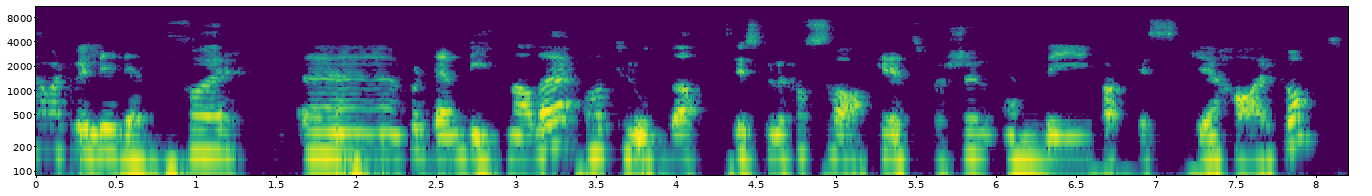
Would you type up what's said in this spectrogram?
har vært veldig redd for, for, den biten av det, og har trodd at vi skulle få svakere etterspørsel enn vi faktisk har fått.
